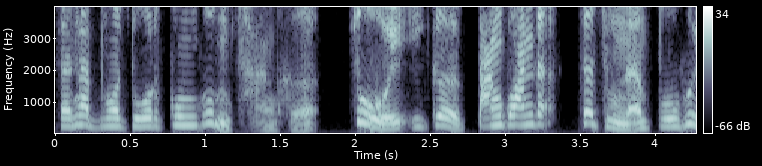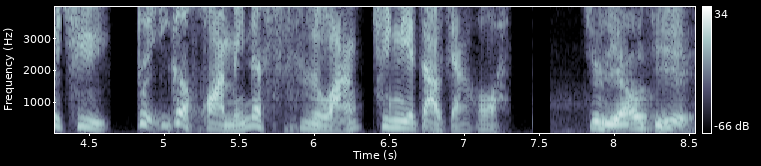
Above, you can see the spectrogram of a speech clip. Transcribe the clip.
在那么多的公共场合。作为一个当官的这种人，不会去对一个访民的死亡去捏造假话。据了解，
